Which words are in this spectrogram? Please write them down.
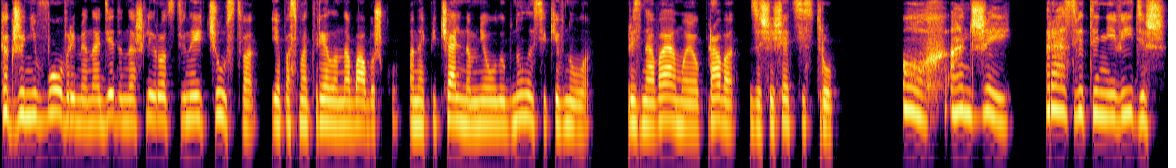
Как же не вовремя на деда нашли родственные чувства. Я посмотрела на бабушку. Она печально мне улыбнулась и кивнула, признавая мое право защищать сестру. «Ох, Анджей, разве ты не видишь?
